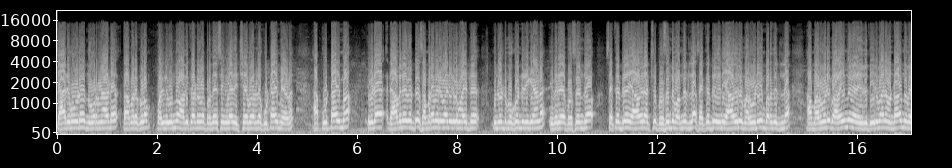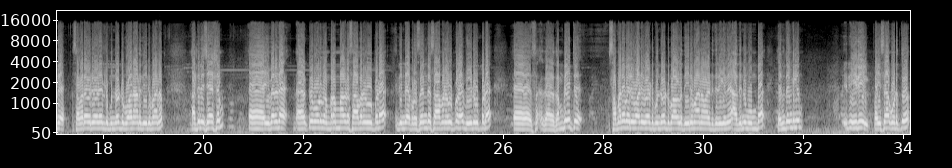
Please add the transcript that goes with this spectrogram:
ചാരുമൂട് നൂറനാട് താമരക്കുളം വള്ളികുന്നം ആദിക്കാടുള്ള പ്രദേശങ്ങളിലെ നിക്ഷേപകരുടെ കൂട്ടായ്മയാണ്. ആ കൂട്ടായ്മ ഇവിടെ രാവിലെ തൊട്ട് സമരപരിപാടികളുമായിട്ട് മുന്നോട്ട് പോയിക്കൊണ്ടിരിക്കുകയാണ്. ഇവർ പ്രസിഡന്റോ സെക്രട്ടറി യാതൊരു അക്ഷരം പ്രസിഡന്റ് വന്നിട്ടില്ല. സെക്രട്ടറി ഇതിന് യാതൊരു മറുപടിയും പറഞ്ഞിട്ടില്ല. ആ മറുപടി പറയുന്നവരെ ഒരു തീരുമാനം ഉണ്ടാകുന്നവരെ സമരപരിപാടിയായിട്ട് മുന്നോട്ട് പോകാനാണ് തീരുമാനം. അതിനുശേഷം ഇവരുടെ ഡയറക്ടർ ബോർഡ് മെമ്പർമാരുടെ സ്ഥാപനങ്ങൾ ഉൾപ്പെടെ ഇതിന്റെ പ്രസിഡന്റ് സ്ഥാപനം ഉൾപ്പെടെ വീട് ഉൾപ്പെടെ ഏഹ്, കംപ്ലീറ്റ് സമരപരിപാടികളായിട്ട് മുന്നോട്ട് പോകാനുള്ള തീരുമാനമാണ് എടുത്തിരിക്കുന്നത് അതിനു മുമ്പ് എന്തെങ്കിലും രീതിയിൽ പൈസ കൊടുത്ത്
